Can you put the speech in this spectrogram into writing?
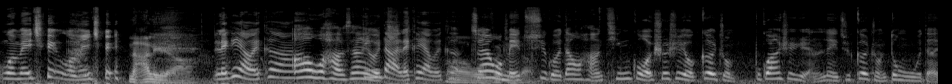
我没去，我没去哪里啊？雷克雅未克啊，哦，我好像有冰岛雷克雅未克。哦虽然我没去过，但我好像听过，说是有各种不光是人类，就各种动物的。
